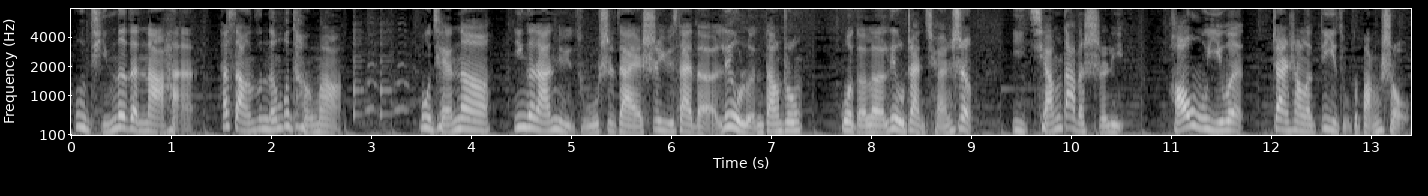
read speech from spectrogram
不停的在呐喊，他嗓子能不疼吗？目前呢，英格兰女足是在世预赛的六轮当中获得了六战全胜，以强大的实力，毫无疑问站上了 D 组的榜首。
